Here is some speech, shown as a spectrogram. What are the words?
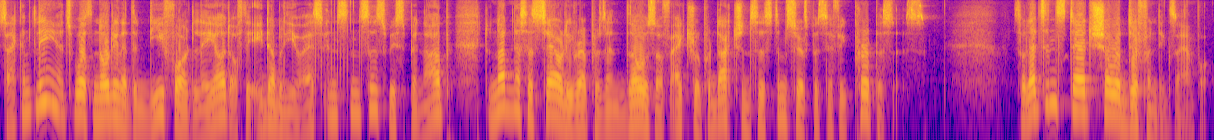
Secondly, it's worth noting that the default layout of the AWS instances we spin up do not necessarily represent those of actual production systems for specific purposes. So let's instead show a different example.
